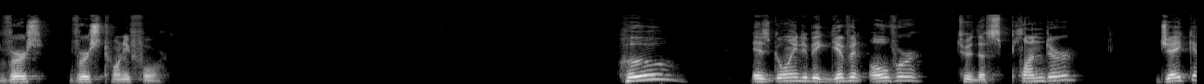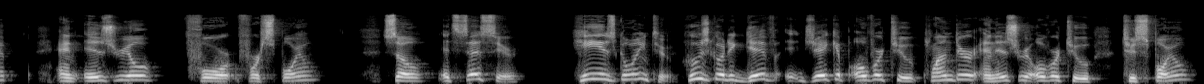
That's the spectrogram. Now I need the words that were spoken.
Verse verse 24. Who is going to be given over to the plunder, Jacob and Israel for for spoil? So it says here, he is going to. Who's going to give Jacob over to plunder and Israel over to, to spoil?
